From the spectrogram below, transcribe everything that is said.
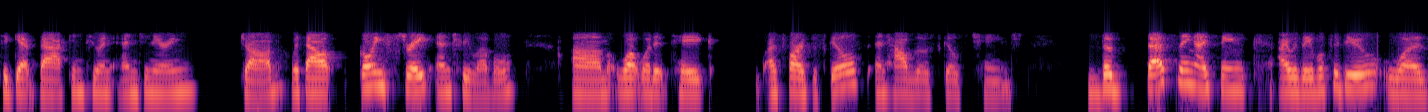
to get back into an engineering job without going straight entry level. Um, what would it take as far as the skills and how those skills changed? The best thing I think I was able to do was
